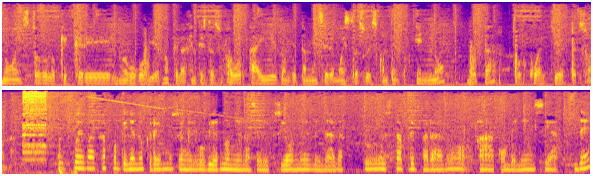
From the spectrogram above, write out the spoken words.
no es todo lo que cree el nuevo gobierno, que la gente está a su favor, ahí es donde también se demuestra su descontento, en no votar por cualquier persona. Pues fue baja porque ya no creemos en el gobierno ni en las elecciones, ni nada todo está preparado a conveniencia de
